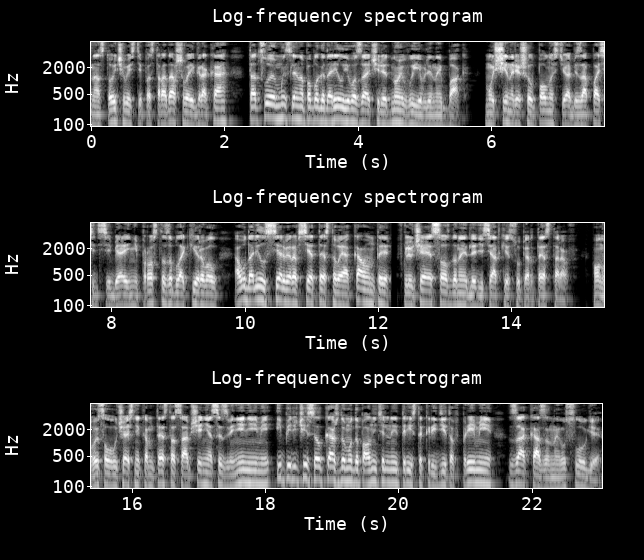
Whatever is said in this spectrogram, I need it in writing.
настойчивости пострадавшего игрока, Тацуя мысленно поблагодарил его за очередной выявленный баг. Мужчина решил полностью обезопасить себя и не просто заблокировал, а удалил с сервера все тестовые аккаунты, включая созданные для десятки супертестеров. Он выслал участникам теста сообщения с извинениями и перечислил каждому дополнительные 300 кредитов премии за оказанные услуги.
